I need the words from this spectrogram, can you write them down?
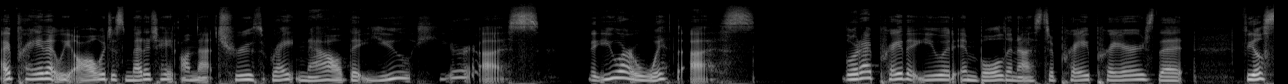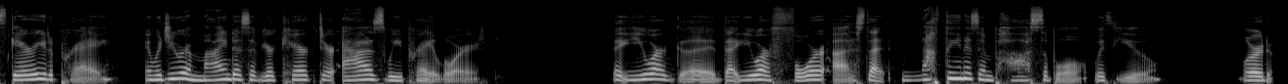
I pray that we all would just meditate on that truth right now that you hear us, that you are with us. Lord, I pray that you would embolden us to pray prayers that feel scary to pray and would you remind us of your character as we pray, Lord? That you are good, that you are for us, that nothing is impossible with you. Lord,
